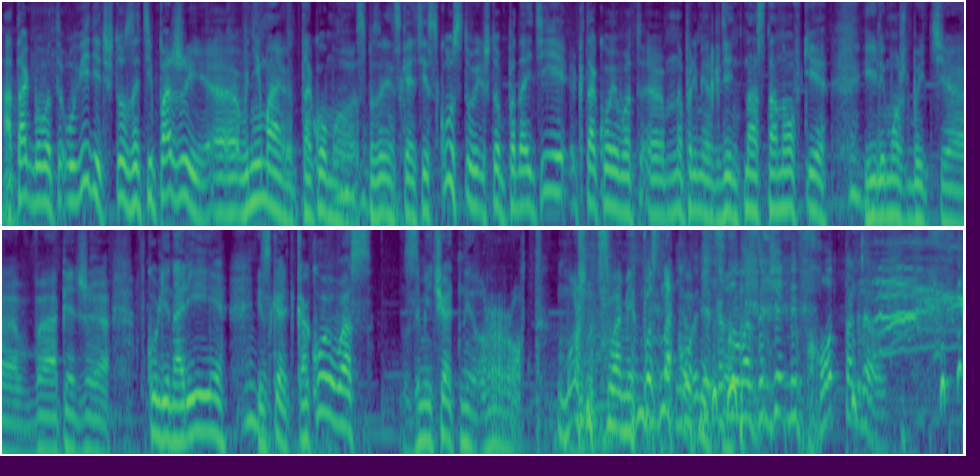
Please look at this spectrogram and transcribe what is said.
А так бы вот увидеть, что за типажи э, внимают такому, с позволения сказать, искусству, и чтобы подойти к такой вот, э, например, где-нибудь на остановке или, может быть, э, в, опять же, в кулинарии и сказать, какой у вас замечательный рот. Можно с вами познакомиться? Какой у вас замечательный вход тогда уж.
